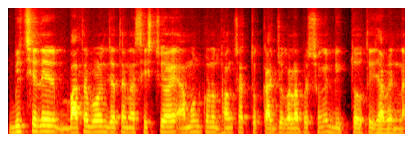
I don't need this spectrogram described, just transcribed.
বিচ্ছেদের বাতাবরণ যাতে না সৃষ্টি হয়, এমন কোনো ধ্বংসাত্মক কার্যকলাপের সঙ্গে লিপ্ত হতে যাবেন না।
